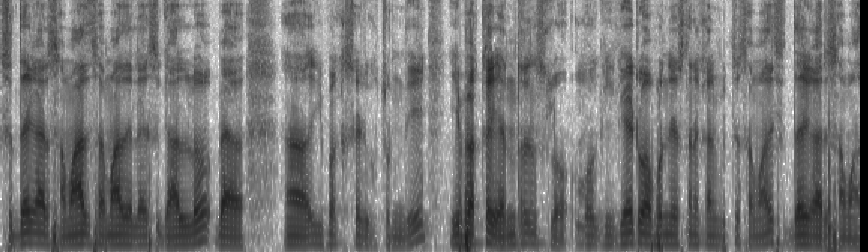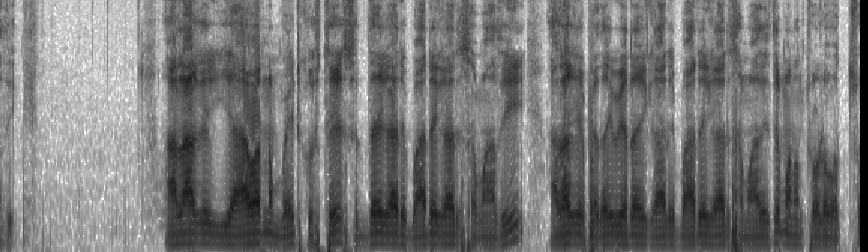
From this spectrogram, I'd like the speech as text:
సిద్ధయ్య గారి సమాధి సమాధి లేసి గాల్లో బ్యా- ఈ పక్క సైడ్ కూర్చుంది. ఈ పక్క ఎంట్రన్స్లో గేట్ ఓపెన్ చేస్తేనే కనిపించే సమాధి సిద్ధయ్య గారి సమాధి. అలాగే ఈ ఆవరణం బయటకు వస్తే సిద్ధయ్య గారి భార్య గారి సమాధి అలాగే పెదవీరయ్య గారి భార్య గారి సమాధి అయితే మనం చూడవచ్చు.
